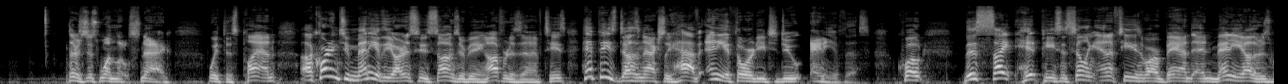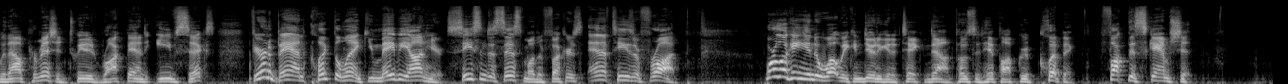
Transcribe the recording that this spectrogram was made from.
There's just one little snag with this plan. According to many of the artists whose songs are being offered as NFTs, Hitpiece doesn't actually have any authority to do any of this. Quote, this site Hitpiece is selling NFTs of our band and many others without permission, tweeted rock band Eve6. If you're in a band, click the link. You may be on here. Cease and desist, motherfuckers. NFTs are fraud. We're looking into what we can do to get it taken down, posted hip hop group Clipping. Fuck this scam shit.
